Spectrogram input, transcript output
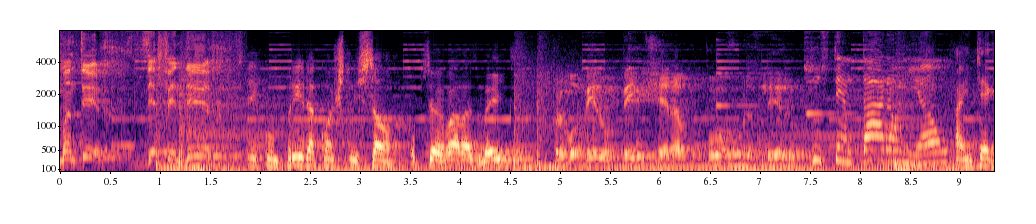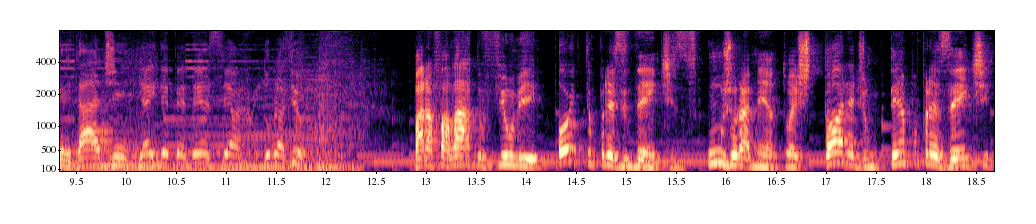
manter defender e cumprir a Constituição, observar as leis, promover o bem geral do povo brasileiro, sustentar a união, a integridade e a independência do Brasil. Para falar do filme Oito Presidentes, um juramento, a história de um tempo presente,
